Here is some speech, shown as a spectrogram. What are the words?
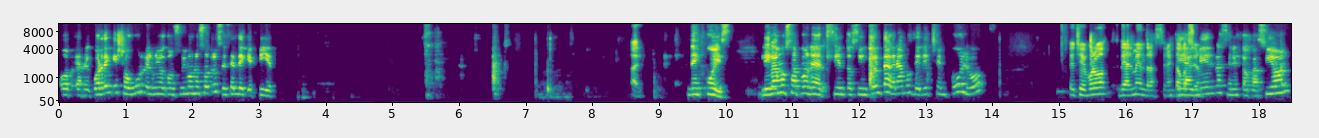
O- eh, recuerden que yogur, el único que consumimos nosotros es el de kefir. Dale. Después, le vamos a poner 150 gramos de leche en polvo Leche de polvo de almendras en esta de ocasión. almendras en esta ocasión.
